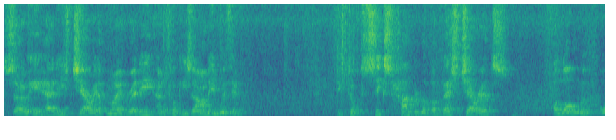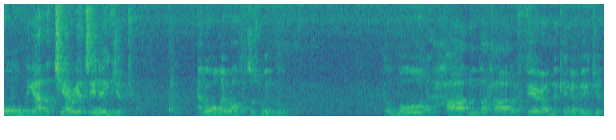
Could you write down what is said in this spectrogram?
So he had his chariot made ready and took his army with him. He took 600 of the best chariots, along with all the other chariots in Egypt, and all their officers with them the Lord hardened the heart of Pharaoh, the king of Egypt,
